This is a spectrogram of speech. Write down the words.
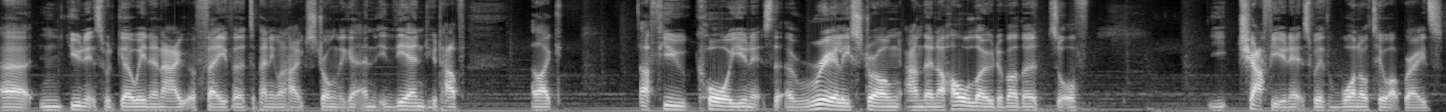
Uh, units would go in and out of favor depending on how strong they get, and in the end, you'd have like a few core units that are really strong, and then a whole load of other sort of chaff units with one or two upgrades.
